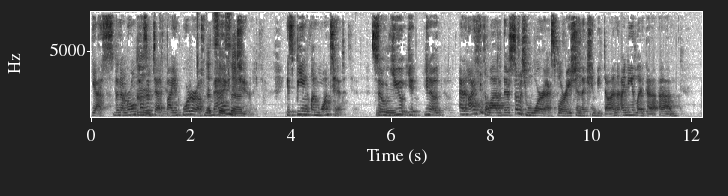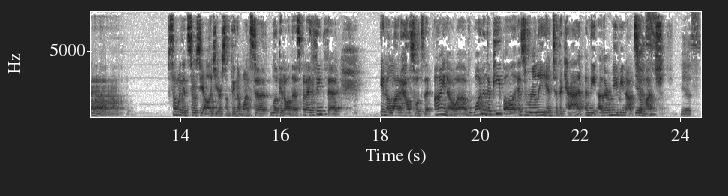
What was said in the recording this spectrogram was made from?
Yes. The number one cause mm. of death by an order of that's magnitude so is being unwanted. So mm-hmm. you, you, you know, and I think a lot of there's so much more exploration that can be done. I need like a, um, uh, someone in sociology or something that wants to look at all this. But I think that in a lot of households that I know of, one of the people is really into the cat and the other maybe not yes. so much. Yes.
